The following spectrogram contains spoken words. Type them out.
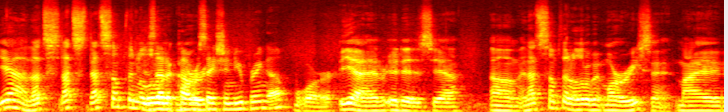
Yeah, that's that's that's something a Is little Is that a bit more- conversation you bring up, or Yeah, it it is. Yeah, um, and that's something a little bit more recent. My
